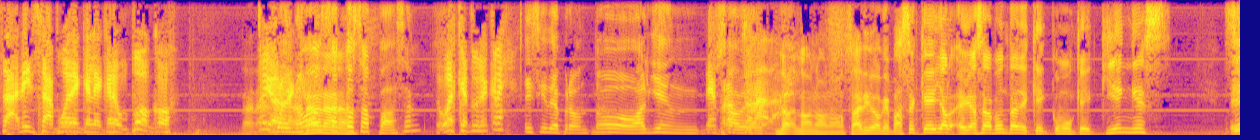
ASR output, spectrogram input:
Saritza puede que le crea un poco. No, no, no Bueno, No, no, esas no. cosas pasan. ¿Tú ves que tú le crees? Y si de pronto alguien De sabe. pronto nada. No, no, no, no. Sari, lo que pasa es que ella, ella se da pregunta de que como que quién es Sí, sí,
